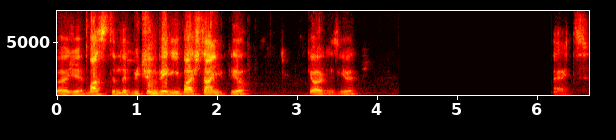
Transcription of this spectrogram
Böylece bastığımda bütün veriyi baştan yüklüyor. Gördüğünüz gibi. Evet.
